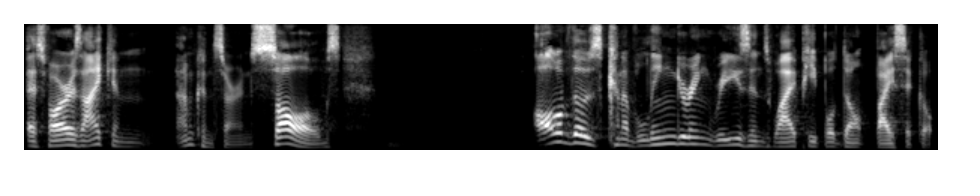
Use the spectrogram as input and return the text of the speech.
as far as I can I'm concerned, solves all of those kind of lingering reasons why people don't bicycle.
